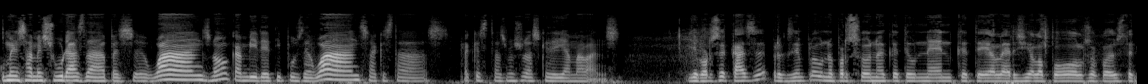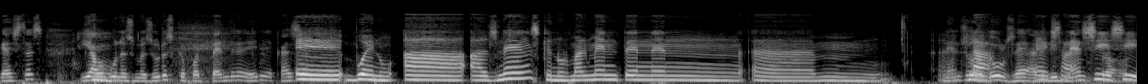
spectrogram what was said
començar mesures de pues, guants, no? canvi de tipus de guants, aquestes, aquestes mesures que dèiem abans. Llavors a casa, per exemple, una persona que té un nen que té al·lèrgia a la pols o coses d'aquestes, hi ha mm. algunes mesures que pot prendre ell a casa? Eh, bueno, a, als nens que normalment tenen... Eh, nens clar, o adults, eh? Ara dit nens, sí, però... sí.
